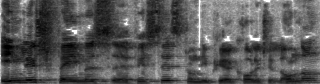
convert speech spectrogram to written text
English famous uh, physicist from the Imperial College in London.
